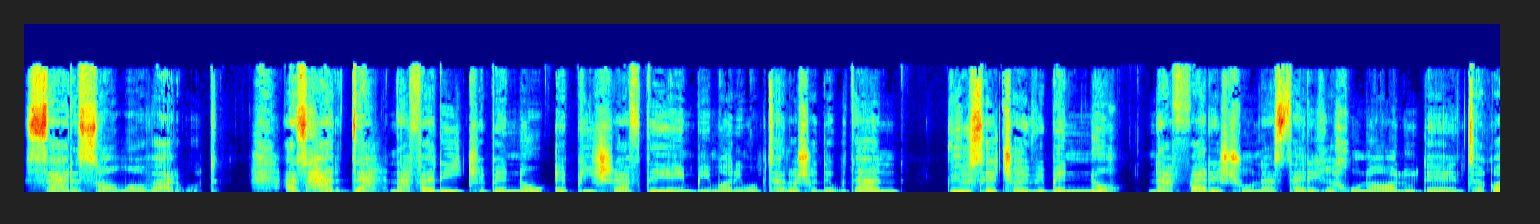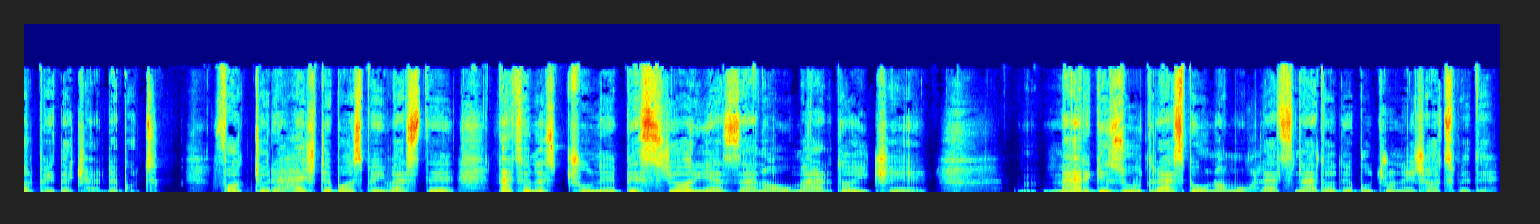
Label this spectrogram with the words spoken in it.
سرسام آور بود. از هر ده نفری که به نوع پیشرفته این بیماری مبتلا شده بودند ویروس اچایوی به نه نفرشون از طریق خون آلوده انتقال پیدا کرده بود. فاکتور هشت بازپیوسته نتونست جون بسیاری از زنا و مردایی که مرگ زودرس به اونا مهلت نداده بود رو نجات بده.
